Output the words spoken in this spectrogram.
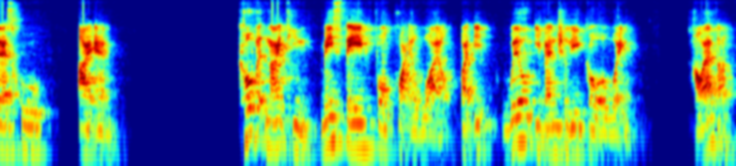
That's who I am. COVID 19 may stay for quite a while, but it will eventually go away. However,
